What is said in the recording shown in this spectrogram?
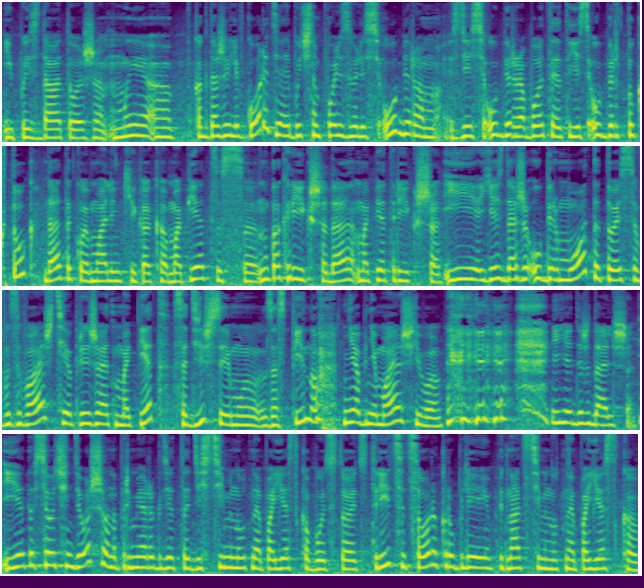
и поезда тоже. Мы, э, когда жили в городе, обычно пользовались Uber. Здесь Uber работает, есть Uber тук-тук, да, такой маленький, как мопед ну, как рикша, да, мопед-рикша. И есть даже Uber-мото, то есть вызываешь, тебе приезжает мопед, садишься ему за спину, не обнимаешь его и едешь дальше. И это все очень дешево. Например, где-то 10-минутная поездка будет стоить 30-40 рублей, 15-минутная поездка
